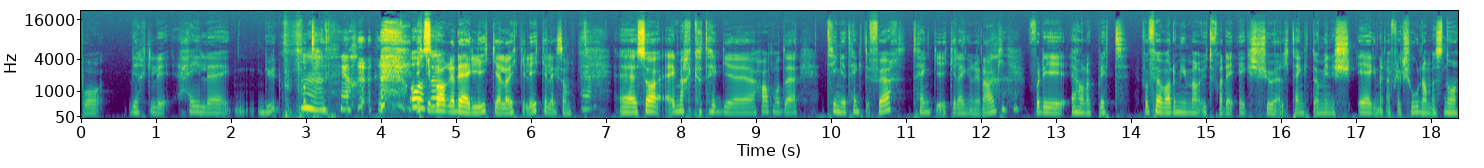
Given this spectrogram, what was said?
på virkelig hele Gud, på en måte. Mm. Ja. Ikke bare det jeg liker eller ikke liker, liksom. Ja. Eh, så jeg merker at jeg har på en måte Ting jeg tenkte før, tenker jeg ikke lenger i dag. Fordi jeg har nok blitt For før var det mye mer ut fra det jeg sjøl tenkte, og mine egne refleksjoner. Mens nå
